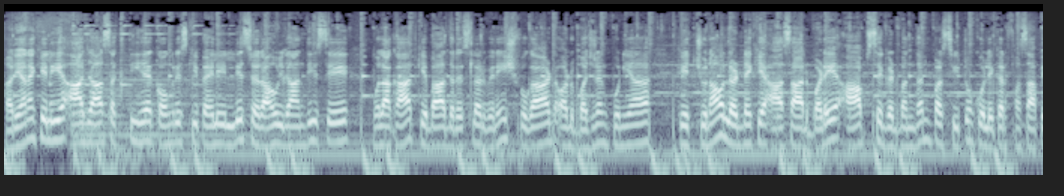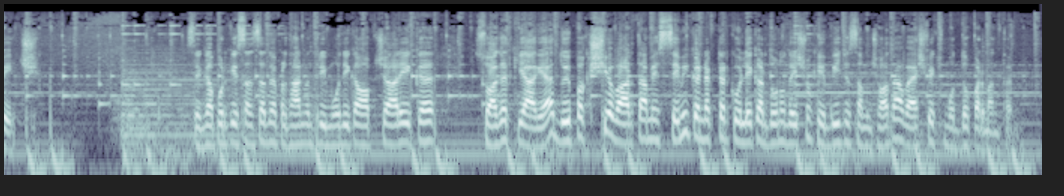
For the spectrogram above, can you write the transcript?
हरियाणा के लिए आज आ सकती है कांग्रेस की पहली लिस्ट। राहुल गांधी से मुलाकात के बाद रेसलर विनेश फोगाट और बजरंग पुनिया के चुनाव लड़ने के आसार बढ़े। आपसे गठबंधन पर सीटों को लेकर फंसा पेच सिंगापुर की संसद में प्रधानमंत्री मोदी का औपचारिक स्वागत किया गया। द्विपक्षीय वार्ता में सेमीकंडक्टर को लेकर दोनों देशों के बीच समझौता, वैश्विक मुद्दों पर मंथन।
